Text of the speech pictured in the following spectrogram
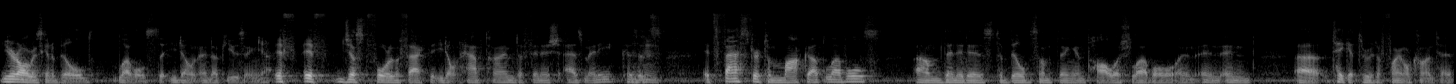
you're always going to build levels that you don't end up using. Yeah. If if just for the fact that you don't have time to finish as many, because it's it's faster to mock up levels um, than it is to build something and polish level and and and uh, take it through to final content.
